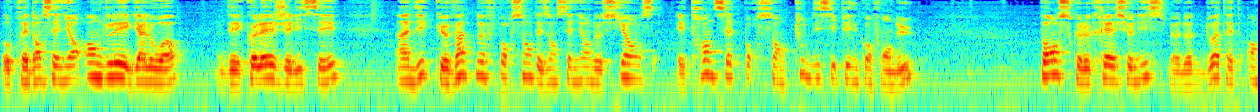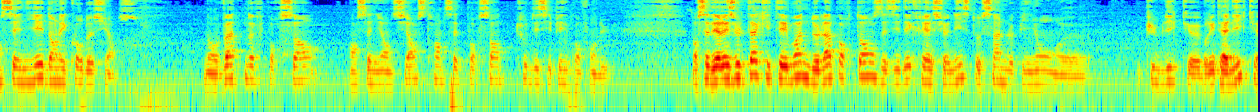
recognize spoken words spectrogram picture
auprès d'enseignants anglais et gallois des collèges et lycées, indique que 29% des enseignants de sciences et 37% toutes disciplines confondues pensent que le créationnisme doit- être enseigné dans les cours de sciences. Donc 29% enseignants de sciences, 37% toutes disciplines confondues. Donc c'est des résultats qui témoignent de l'importance des idées créationnistes au sein de l'opinion euh, publique euh, britannique.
